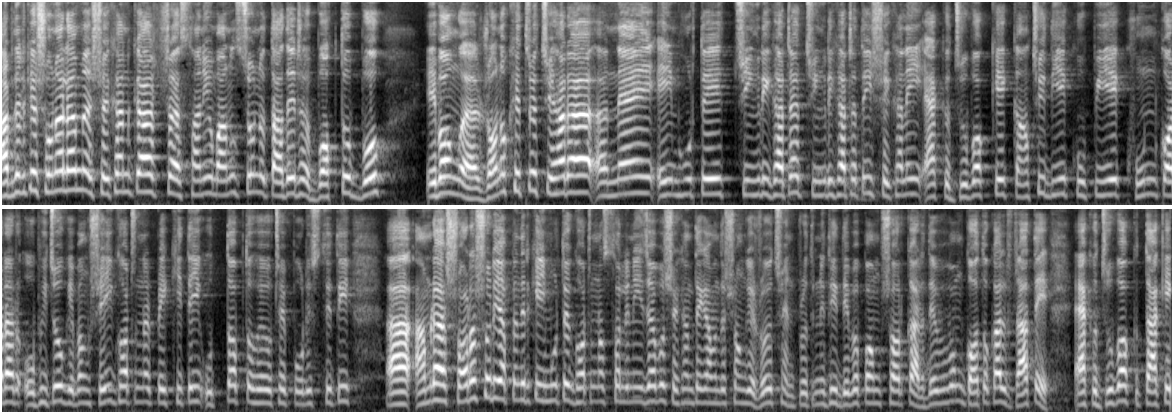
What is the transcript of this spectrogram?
আপনাদেরকে শোনালাম সেখানকার স্থানীয় মানুষজন তাদের বক্তব্য এবং রণক্ষেত্রের চেহারা নেয় এই মুহূর্তে চিংড়িঘাটা। চিংড়িঘাটাতেই সেখানেই এক যুবককে কাঁচি দিয়ে কুপিয়ে খুন করার অভিযোগ এবং সেই ঘটনার প্রেক্ষিতেই উত্তপ্ত হয়ে ওঠে পরিস্থিতি। আমরা সরাসরি আপনাদেরকে এই মুহূর্তে ঘটনাস্থলে নিয়ে যাব। সেখান থেকে আমাদের সঙ্গে রয়েছেন প্রতিনিধি দেবপম সরকার। দেবপম, গতকাল রাতে এক যুবক তাকে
